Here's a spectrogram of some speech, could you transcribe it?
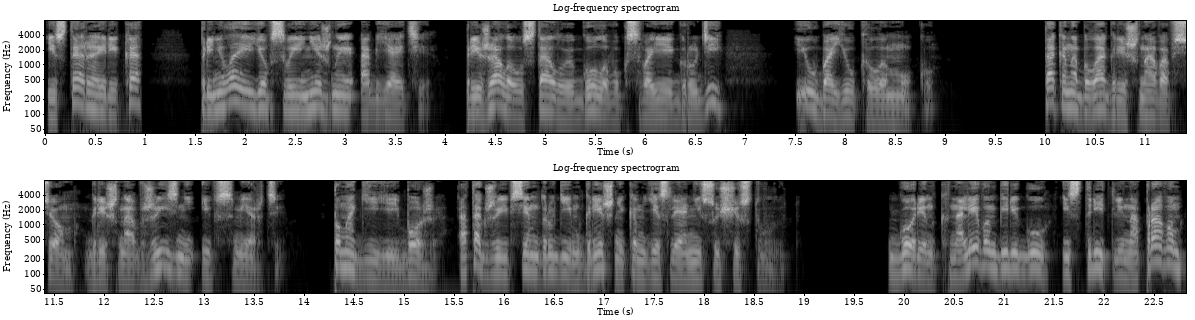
И старая река приняла ее в свои нежные объятия, прижала усталую голову к своей груди и убаюкала муку. Так она была грешна во всем, грешна в жизни и в смерти. Помоги ей, Боже, а также и всем другим грешникам, если они существуют. Горинг на левом берегу и Стритли на правом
